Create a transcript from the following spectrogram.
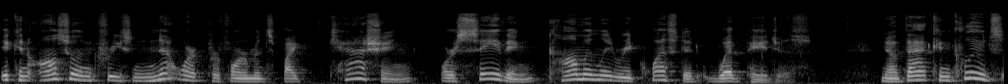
It can also increase network performance by caching or saving commonly requested web pages. Now that concludes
